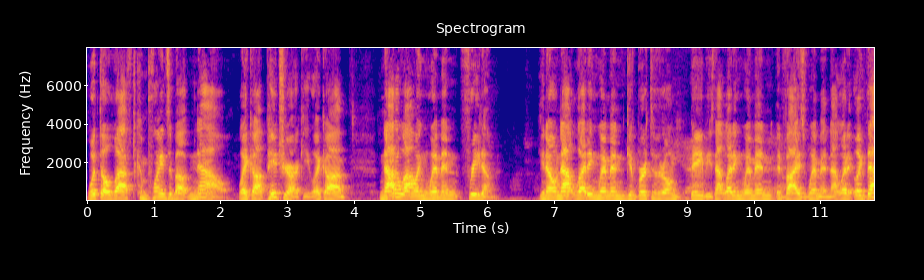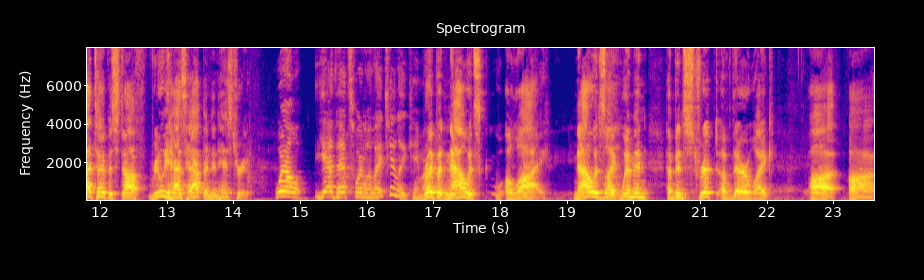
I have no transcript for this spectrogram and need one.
what the left complains about now like uh, patriarchy like uh, not allowing women freedom you know not letting women give birth to their own babies not letting women advise women not letting like that type of stuff really has happened in history Well, yeah, that's where La Leche League came out. Right, but now it's a lie. Now it's like women have been stripped of their like uh uh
